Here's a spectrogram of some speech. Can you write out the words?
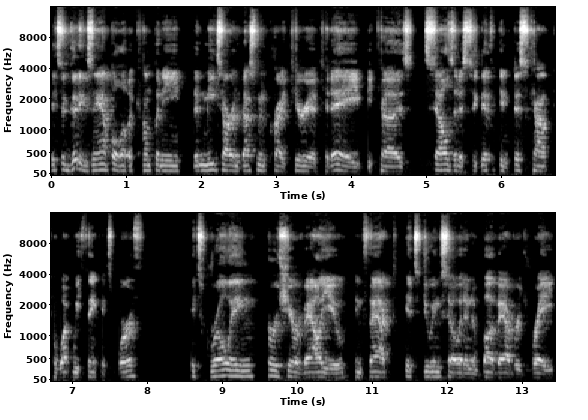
It's a good example of a company that meets our investment criteria today because it sells at a significant discount to what we think it's worth. It's growing per share value. In fact, it's doing so at an above average rate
